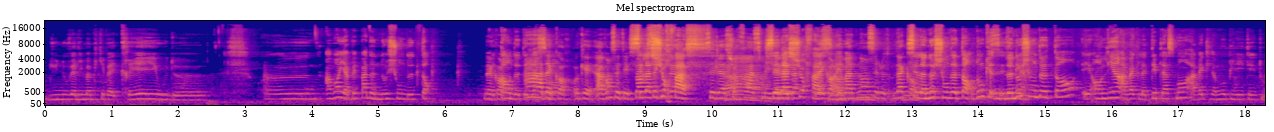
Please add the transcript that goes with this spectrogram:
du nouvel immeuble qui va être créé ou de... avant, il n'y avait pas de notion de temps. D'accord. de Ah, d'accord. Ok. Avant, c'était pas. C'est la surface. C'est de la surface. mais C'est la surface. D'accord. Et maintenant, c'est le. D'accord. C'est la notion de temps. Donc, la notion de temps est en lien avec le déplacement, avec la mobilité et tout.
